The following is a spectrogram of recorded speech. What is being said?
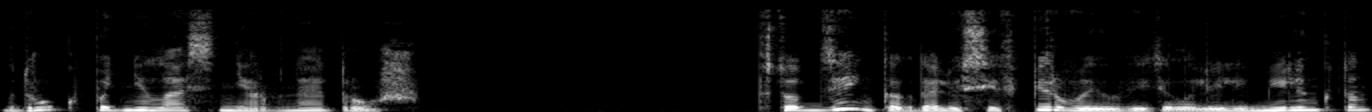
вдруг поднялась нервная дрожь. В тот день, когда Люси впервые увидела Лили Миллингтон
